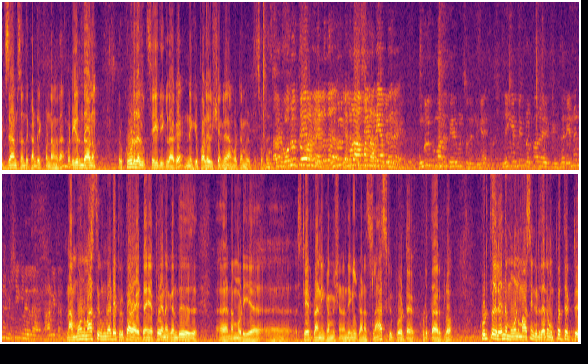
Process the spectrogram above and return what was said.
எக்ஸாம்ஸ் வந்து கண்டக்ட் பண்ணவங்க தான். பட் இருந்தாலும் ஒரு கூடுதல் செய்திகளாக இன்னைக்கு பல விஷயங்களை நாங்கள் ஒட்டம் எடுத்து சொல்லுறேன் நீங்க எப்படி ப்ரிப்பேர் ஆயிருக்கீங்க சார் என்னென்ன விஷயங்கள் நான் மூணு மாதத்துக்கு முன்னாடியே ப்ரிப்பேர் ஆகிட்டேன் எப்போ எனக்கு வந்து நம்முடைய ஸ்டேட் பிளானிங் கமிஷன் வந்து எங்களுக்கான ஸ்லாஷ் ரிப்போர்ட்டை கொடுத்தார்களோ கொடுத்ததுலேருந்து மூணு மாதம் கிட்டத்தட்ட முப்பத்தெட்டு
